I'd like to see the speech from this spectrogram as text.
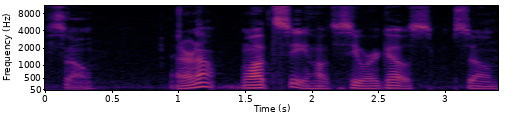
So, I don't know. We'll have to see. We'll have to see where it goes. So,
